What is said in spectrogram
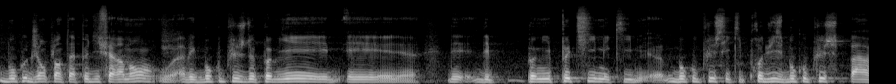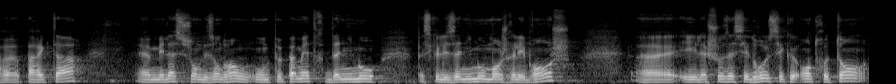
beaucoup de gens plantent un peu différemment, avec beaucoup plus de pommiers et, euh, des, pommiers petits, mais qui euh, beaucoup plus et qui produisent beaucoup plus par, par hectare. mais là, ce sont des endroits où on ne peut pas mettre d'animaux parce que les animaux mangeraient les branches. et la chose assez drôle, c'est qu'entre-temps,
